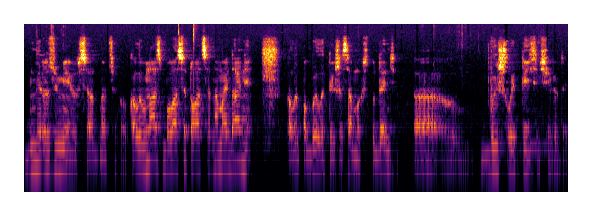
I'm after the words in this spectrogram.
не розумію все одно цього. Коли у нас була ситуація на Майдані, коли побили тих же самих студентів, е, вийшли тисячі людей.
